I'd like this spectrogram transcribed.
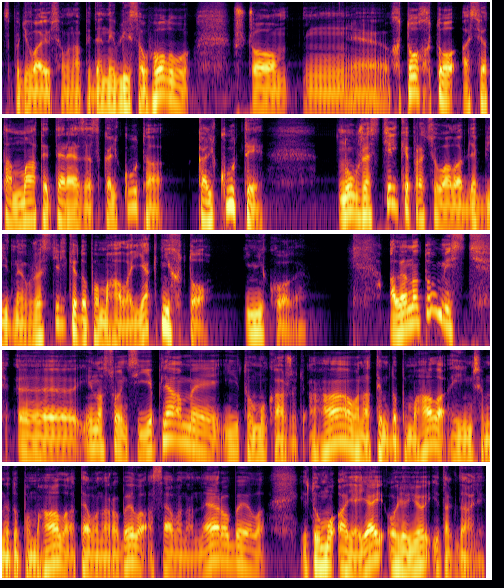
сподіваюся, вона піде не в ліса в голову. Що е, хто хто, а свята мати Тереза з Калькута, Калькути, ну вже стільки працювала для бідних, вже стільки допомагала, як ніхто і ніколи. Але натомість е, і на сонці є плями, і тому кажуть, ага, вона тим допомагала, а іншим не допомагала, а те вона робила, а це вона не робила. І тому ай-яй-яй, ой-ой-ой, і так далі.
